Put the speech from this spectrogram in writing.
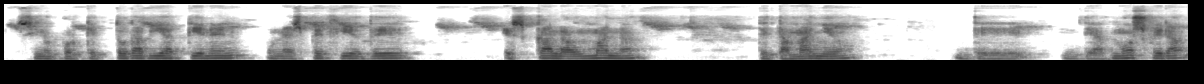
sino porque todavía tienen una especie de escala humana, de tamaño, de atmósfera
